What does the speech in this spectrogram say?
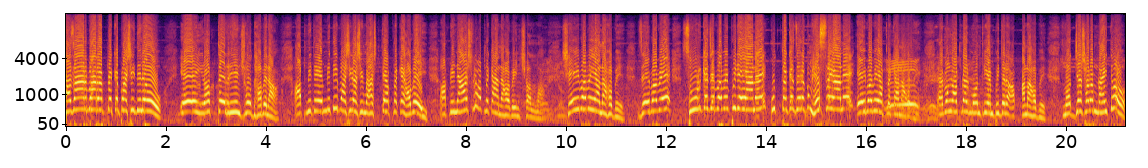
হাজারবার আপনাকে ফাঁসি দিলেও এই রক্তের ঋণ শোধ হবে না। আপনি তো এমনিতেই ফাঁসির আসামি আসতে আপনাকে হবেই। আপনি না আসলেও আপনাকে আনা হবে ইনশাল্লাহ। সেইভাবেই আনা হবে। যেভাবে সুরকে যেভাবে পিড়ে আনে, কুত্তাকে যেরকম হেসড়ে আনে, এইভাবেই আপনাকে আনা হবে। এবং আপনার মন্ত্রী এমপিদের আনা হবে। লজ্জা সরম নাই তো?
